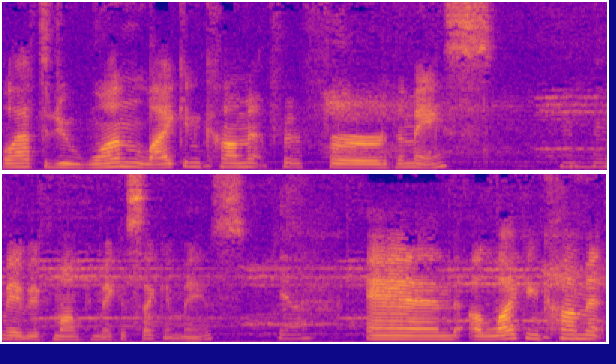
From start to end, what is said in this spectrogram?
we'll have to do one like and comment for, for the mace. Mm-hmm. Maybe if mom can make a second mace. Yeah. And a like and comment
